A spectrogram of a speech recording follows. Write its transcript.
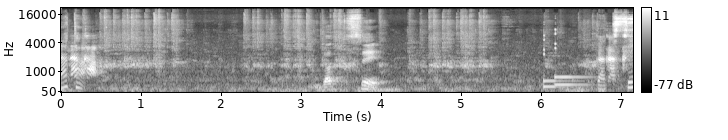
中 கக்ஸே 学生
